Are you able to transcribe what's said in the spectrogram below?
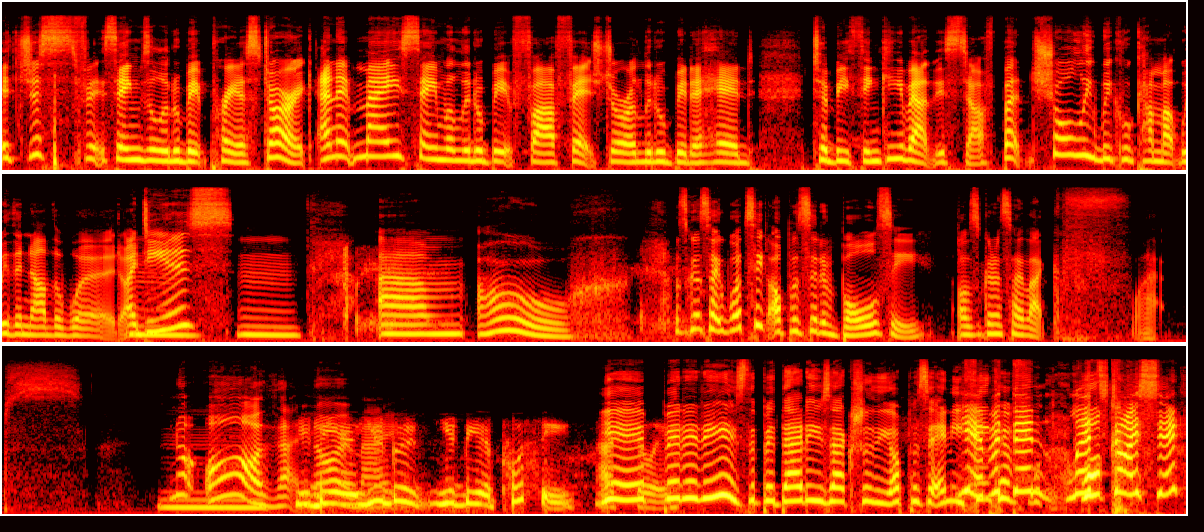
it just f- seems a little bit prehistoric. And it may seem a little bit far fetched or a little bit ahead to be thinking about this stuff, but surely we could come up with another word. Mm. Ideas? Um. Oh, was going to say, what's the opposite of ballsy? I was going to say like flaps. No, oh, ah, mm. that You'd, no, be a, mate. you'd, be, you'd be a pussy. Yeah, actually. but it is. But that is actually the opposite. And you yeah, think but of then let's what, dissect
